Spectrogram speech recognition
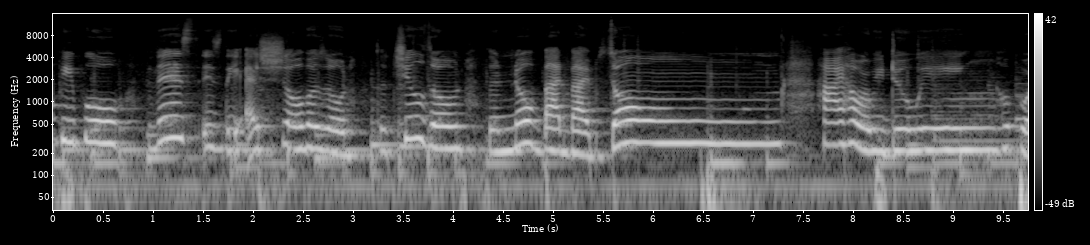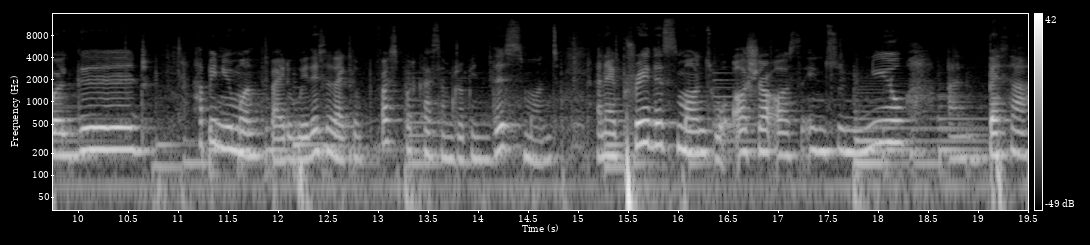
people. This is the Eshova zone, the chill zone, the no bad vibe zone. Hi, how are we doing? Hope we're good. Happy new month, by the way. This is like the first podcast I'm dropping this month, and I pray this month will usher us into new and better,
